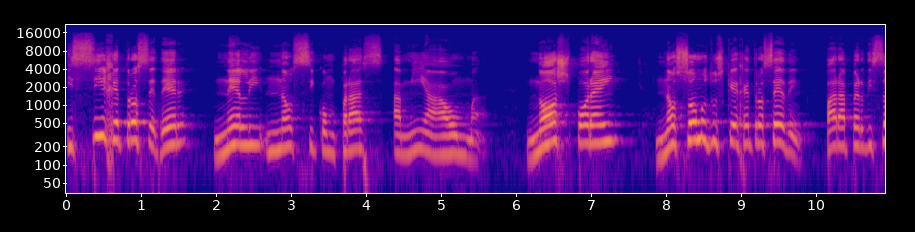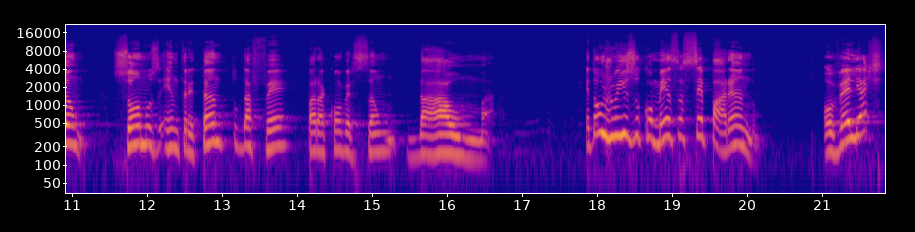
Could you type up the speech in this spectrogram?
e se retroceder, nele não se compraz a minha alma. Nós, porém, não somos dos que retrocedem para a perdição, somos, entretanto, da fé para a conversão da alma. Então o juízo começa separando ovelhas,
